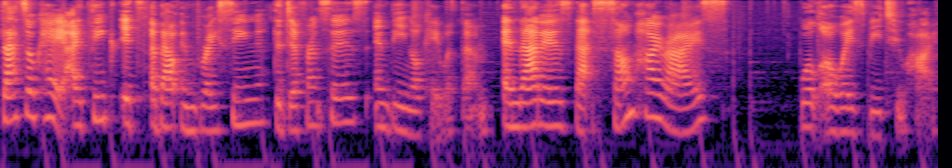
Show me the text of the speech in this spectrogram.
that's okay. I think it's about embracing the differences and being okay with them. And that is that some high rise will always be too high.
